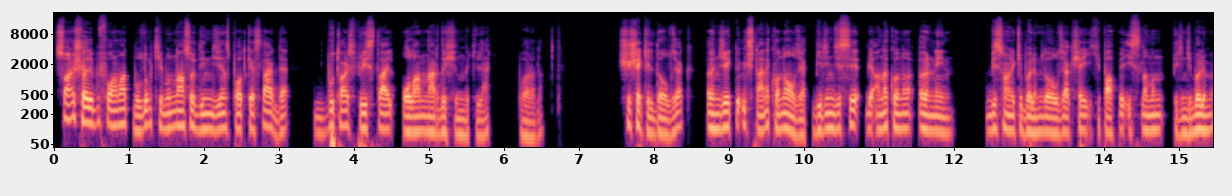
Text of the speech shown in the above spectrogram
Sonra şöyle bir format buldum ki bundan sonra dinleyeceğiniz podcastler de bu tarz freestyle olanlar dışındakiler bu arada. Şu şekilde olacak. Öncelikle 3 tane konu olacak. Birincisi bir ana konu örneğin bir sonraki bölümde olacak şey hip hop ve İslam'ın birinci bölümü.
